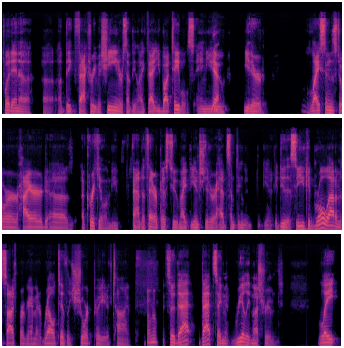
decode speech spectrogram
put in a, a, a big factory machine or something like that. You bought tables and you yeah. either licensed or hired uh, a curriculum. You found a therapist who might be interested or had something to, you know could do this. So you could roll out a massage program in a relatively short period of time. Mm-hmm. So that that segment really mushroomed late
